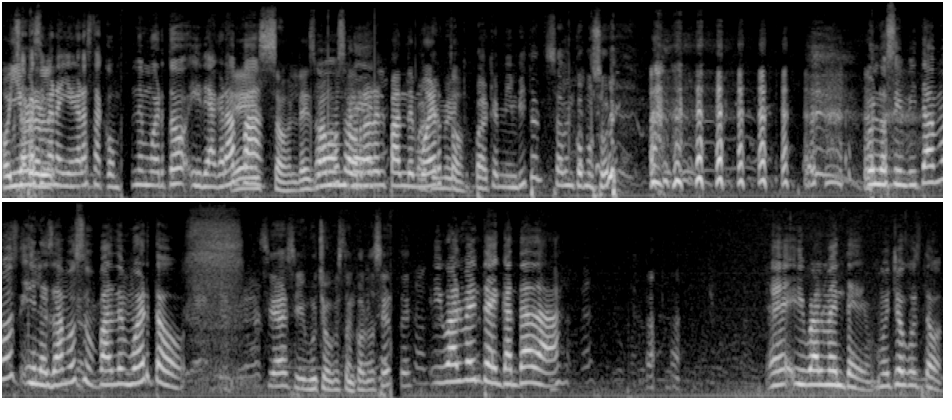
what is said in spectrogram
Oye, Pues ahora pero sí van a llegar hasta con pan de muerto y de agrapa. eso, les vamos a ahorrar el pan de ¿Para que me- muerto. ¿Para que me invitan? ¿Saben cómo soy? Pues los invitamos y les damos su pan de muerto. Gracias y mucho gusto en conocerte. Igualmente, encantada. Eh, igualmente, mucho gusto.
